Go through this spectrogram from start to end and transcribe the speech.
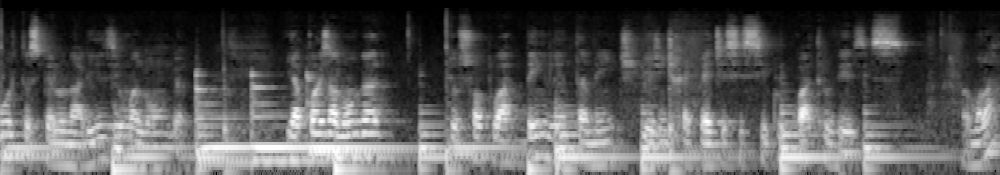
curtas pelo nariz e uma longa. E após a longa, eu solto o ar bem lentamente e a gente repete esse ciclo quatro vezes. Vamos lá?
